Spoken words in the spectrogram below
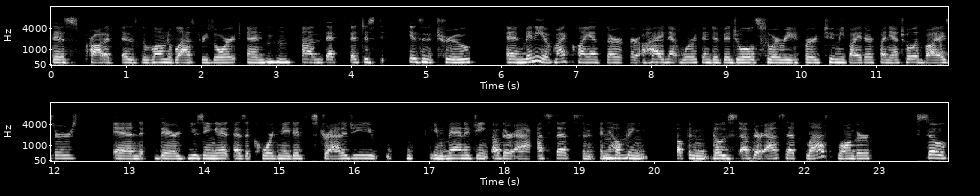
this product as the loan of last resort and mm-hmm. um, that that just isn't true and many of my clients are high net worth individuals who are referred to me by their financial advisors. And they're using it as a coordinated strategy in managing other assets and, and mm-hmm. helping helping those other assets last longer. So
